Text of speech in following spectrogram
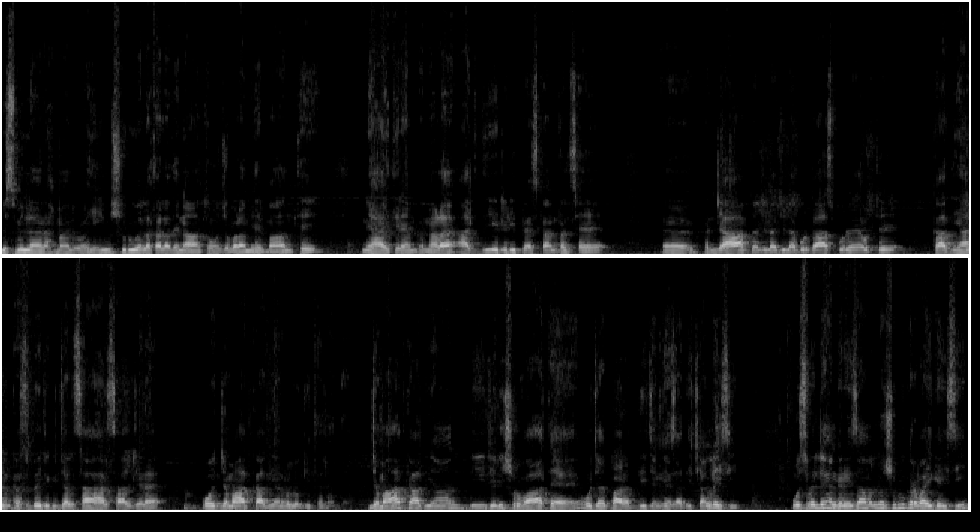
ਬਿਸਮਿਲ੍ਲਾਹਿਰ ਰਹਿਮਾਨਿਰ ਰਹੀਮ। ਸ਼ੁਰੂ ਅੱਲਾਹ ਤਾਲਾ ਦੇ ਨਾਂ ਤੋਂ ਜੋ ਬੜਾ ਮਿਹਰਬਾਨ ਥੇ ਨਿਹਾਇਤ ਰਹਿਮ ਕਰਨ ਵਾਲਾ ਅੱਜ ਦੀ ਇਹ ਜਿਹੜੀ ਪ੍ਰੈਸ ਕਾਨਫਰੰਸ ਹੈ ਪੰਜਾਬ ਦਾ ਜਿਹੜਾ ਜ਼ਿਲ੍ਹਾ ਗੁਰਦਾਸਪੁਰ ਹੈ, ਉੱਥੇ ਕਾਦੀਆਨ ਕਸਬੇ 'ਚ ਇੱਕ ਜਲਸਾ ਹਰ ਸਾਲ ਜਿਹੜਾ ਹੈ, ਉਹ ਜਮਾਤ ਕਾਦੀਆਨ ਵੱਲੋਂ ਕੀਤਾ ਜਾਂਦਾ ਹੈ। ਜਮਾਤ ਕਾਦੀਆਨ ਦੀ ਜਿਹੜੀ ਸ਼ੁਰੂਆਤ ਹੈ, ਉਹ ਜਦ ਭਾਰਤ ਦੀ ਜੰਗ ਆਜ਼ਾਦੀ ਚੱਲ ਰਹੀ ਸੀ, ਉਸ ਵੇਲੇ ਅੰਗਰੇਜ਼ਾਂ ਵੱਲੋਂ ਸ਼ੁਰੂ ਕਰਵਾਈ ਗਈ ਸੀ।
